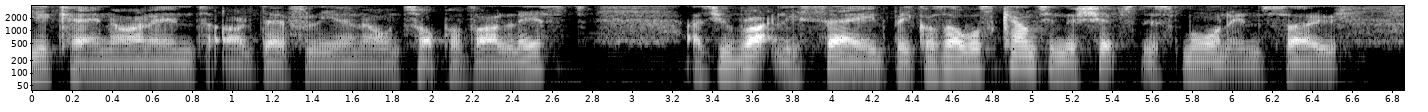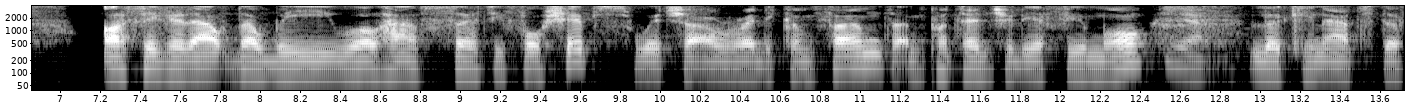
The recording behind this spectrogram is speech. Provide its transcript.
UK and Ireland are definitely you know, on top of our list. As you rightly said, because I was counting the ships this morning, so I figured out that we will have 34 ships, which are already confirmed, and potentially a few more. Yeah. Looking at the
